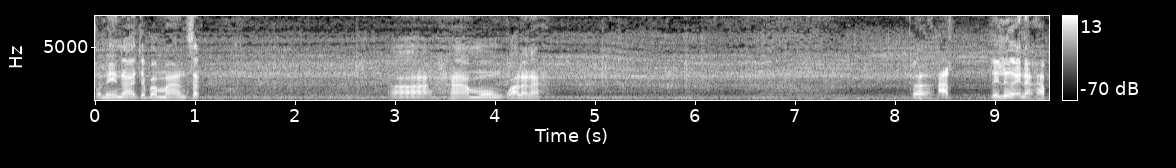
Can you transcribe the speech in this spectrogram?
ตอนนี้น่าจะประมาณสักห้าโมงกว่าแล้วนะ ก็อัดเรื่อยๆนะครับ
